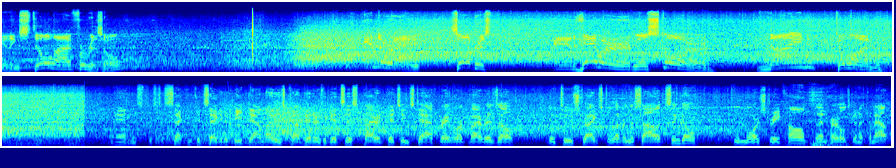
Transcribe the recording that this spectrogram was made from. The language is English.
The inning still alive for Rizzo. Into right. Zobrist and Heyward will score. Nine to one. Man, this is just a second consecutive beatdown by these Cub hitters against this Pirate pitching staff. Great work by Rizzo with two strikes, delivering the solid single. Two more streak home. Clint Hurdle's going to come out.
